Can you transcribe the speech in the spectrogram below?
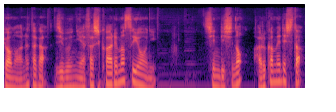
今日もあなたが自分に優しくあれますように。心理師のはるかめでした。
